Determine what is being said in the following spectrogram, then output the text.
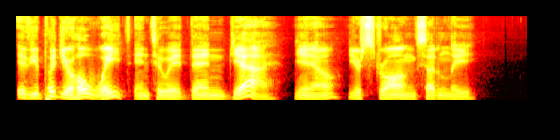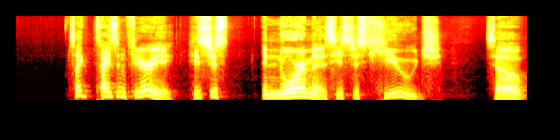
if you put your whole weight into it, then yeah, you know, you're strong suddenly. It's like Tyson Fury. He's just enormous. He's just huge. So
